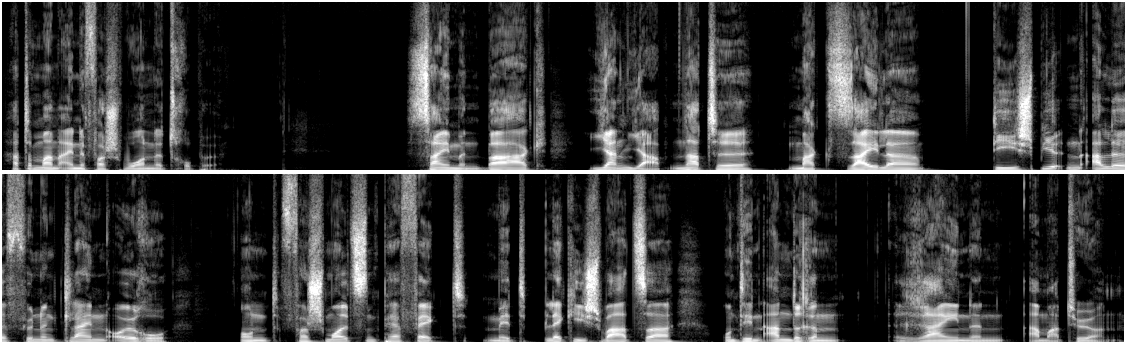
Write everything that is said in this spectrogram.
hatte man eine verschworene Truppe. Simon Bark, Jan-Jab Natte, Max Seiler, die spielten alle für einen kleinen Euro und verschmolzen perfekt mit Blackie Schwarzer und den anderen reinen Amateuren.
